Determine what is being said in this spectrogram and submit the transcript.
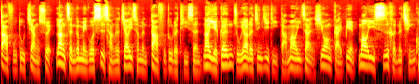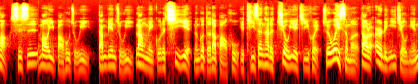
大幅度降税，让整个美国市场的交易成本大幅度的提升。那也跟主要的经济体打贸易战，希望改变贸易失衡的情况，实施贸易保护主义。单边主义让美国的企业能够得到保护，也提升它的就业机会。所以，为什么到了二零一九年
